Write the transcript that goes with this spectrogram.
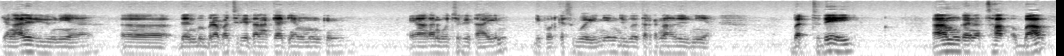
yang ada di dunia eh, dan beberapa cerita rakyat yang mungkin yang akan gue ceritain di podcast gue ini yang juga terkenal di dunia. But today I'm gonna talk about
